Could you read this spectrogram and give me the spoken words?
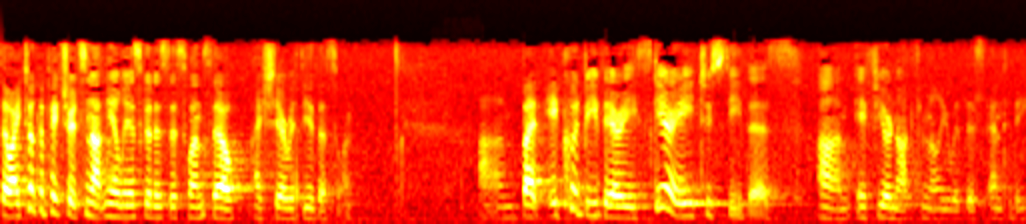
So I took a picture. It's not nearly as good as this one, so I share with you this one. Um, but it could be very scary to see this um, if you're not familiar with this entity.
